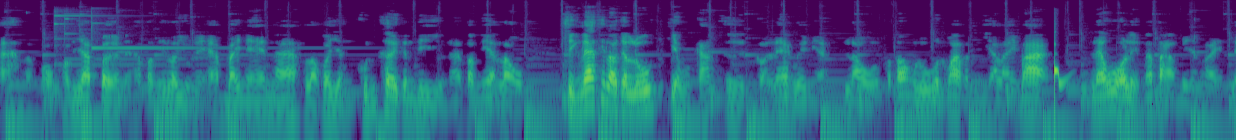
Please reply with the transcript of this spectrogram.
อะผมขออนุญาตเปิดนะครับ ตอนนี้เราอยู่ในแอป Binance นะ เราก็ยังคุ้นเคยกันดีอยู่นะ ตอนนี้เราสิ่งแรกที่เราจะรู้เกี่ยวกับการเอินก่อนแรกเลยเนี่ย เราก็ต้องรู้กันว่ามันมีอะไรบ้าง แล้ว wallet หน้าตาเป็นอย่างไร ใน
